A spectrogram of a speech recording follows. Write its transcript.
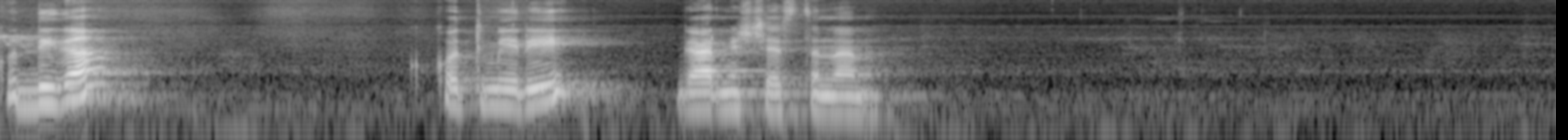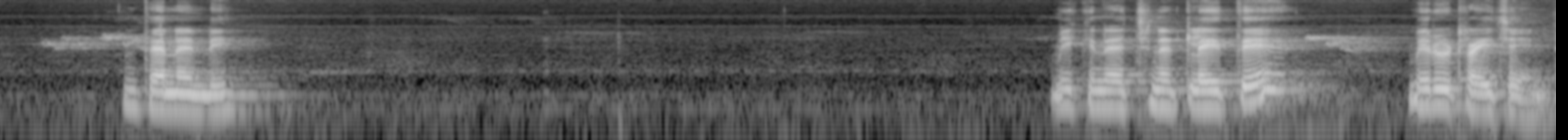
కొద్దిగా కొత్తిమీర గార్నిష్ చేస్తున్నాను. అంతేనండి. మీకు నచ్చినట్లయితే మీరు ట్రై చేయండి.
